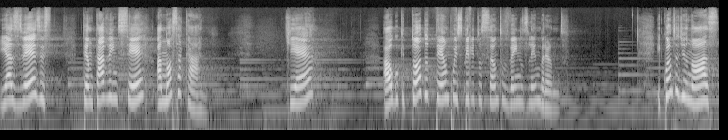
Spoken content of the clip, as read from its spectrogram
E às vezes tentar vencer a nossa carne, que é algo que todo tempo o Espírito Santo vem nos lembrando. E quanto de nós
